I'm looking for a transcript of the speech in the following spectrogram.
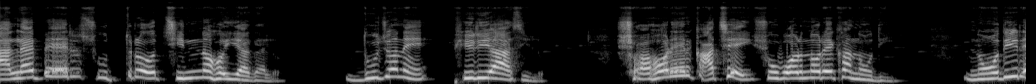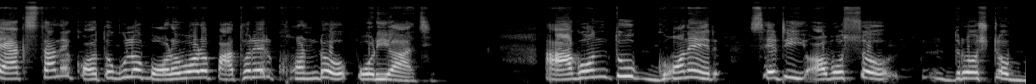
আলাপের সূত্র ছিন্ন হইয়া গেল। দুজনে ফিরিয়া আসিল। শহরের কাছেই সুবর্ণরেখা নদী। নদীর এক স্থানে কতগুলো বড় বড় পাথরের খণ্ড পড়িয়া আছে। আগন্তুক গণের সেটি অবশ্য দ্রষ্টব্য।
